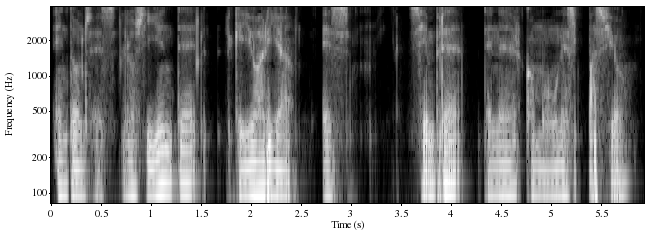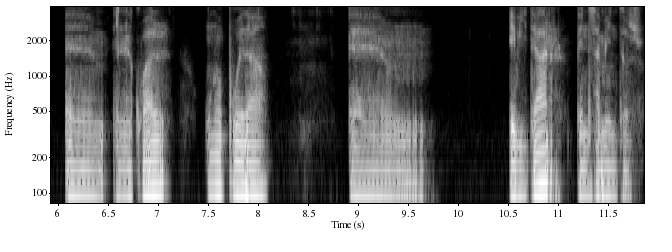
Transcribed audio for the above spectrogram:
Entonces, lo siguiente que yo haría es siempre tener como un espacio em, en el cual uno pueda Em, evitar pensamientos,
